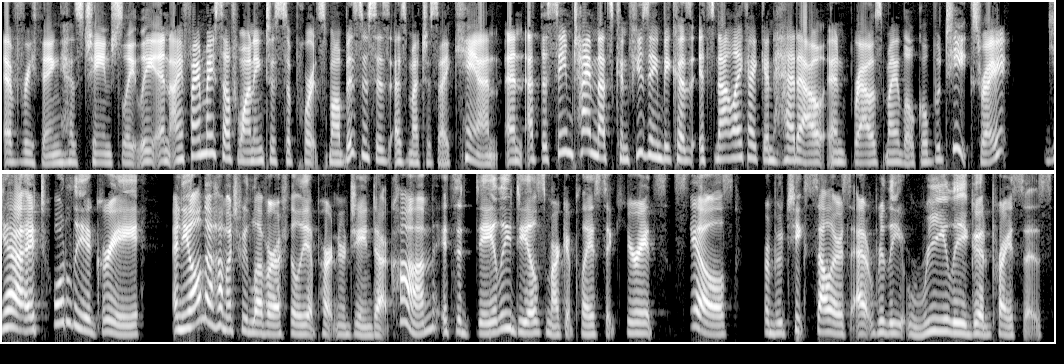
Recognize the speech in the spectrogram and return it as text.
everything has changed lately, and I find myself wanting to support small businesses as much as I can. And at the same time, that's confusing because it's not like I can head out and browse my local boutiques, right? Yeah, I totally agree. And you all know how much we love our affiliate partner, Jane.com. It's a daily deals marketplace that curates sales from boutique sellers at really, really good prices.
